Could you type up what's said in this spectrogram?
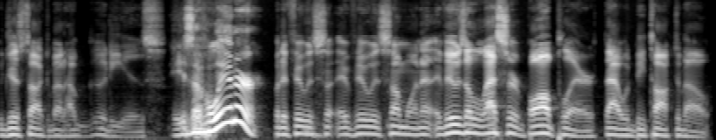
We just talked about how good he is. He's a winner. But if it was if it was someone if it was a lesser ball player, that would be talked about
